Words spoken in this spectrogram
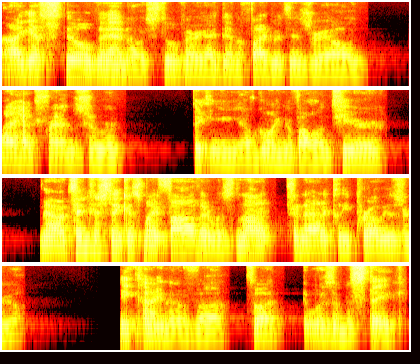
I guess still then I was still very identified with Israel. And I had friends who were thinking of going to volunteer. Now it's interesting because my father was not fanatically pro Israel. He kind of uh, thought it was a mistake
